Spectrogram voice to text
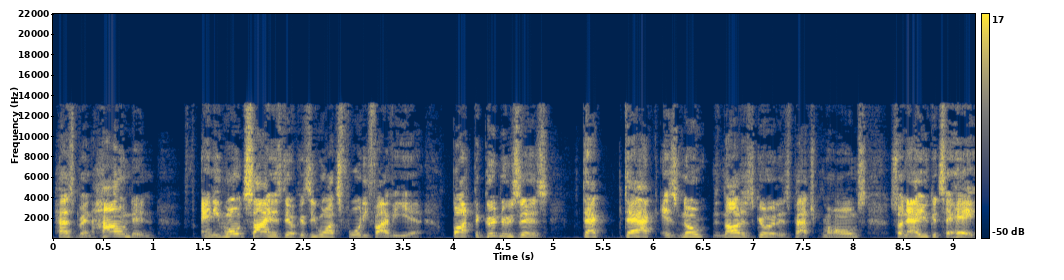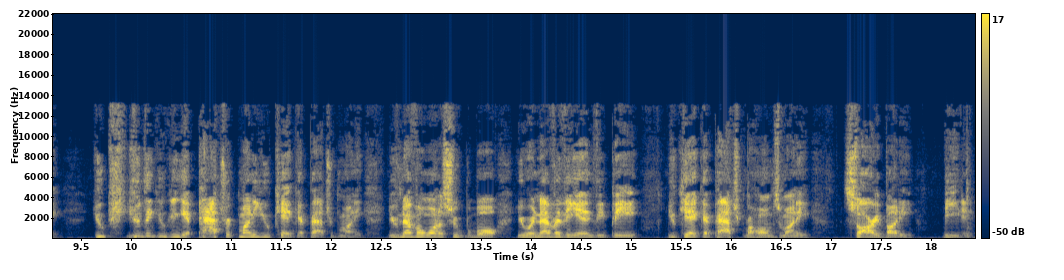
has been hounding and he won't sign his deal because he wants 45 a year. But the good news is Dak Dak is no not as good as Patrick Mahomes. So now you can say, hey, you you think you can get Patrick money? You can't get Patrick money. You've never won a Super Bowl. You were never the MVP. You can't get Patrick Mahomes money. Sorry, buddy. Beat it.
